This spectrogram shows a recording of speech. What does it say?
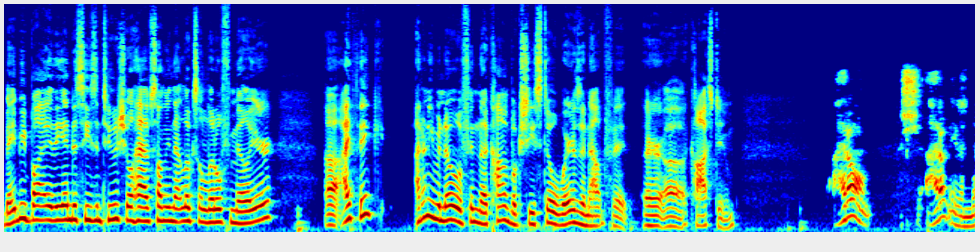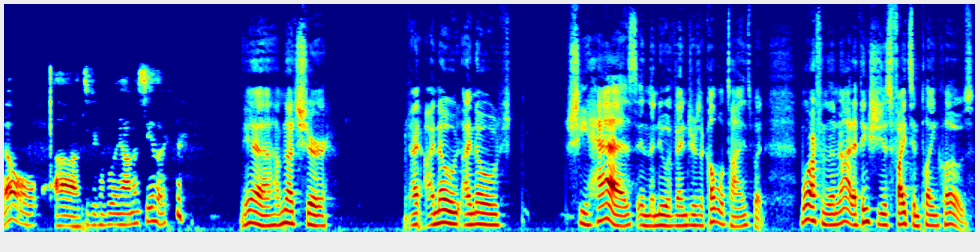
maybe by the end of season two, she'll have something that looks a little familiar. Uh, I think I don't even know if in the comic book she still wears an outfit or uh, costume. I don't. I don't even know, uh, to be completely honest, either. Yeah, I'm not sure. I I know I know she has in the new Avengers a couple times, but more often than not, I think she just fights in plain clothes.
